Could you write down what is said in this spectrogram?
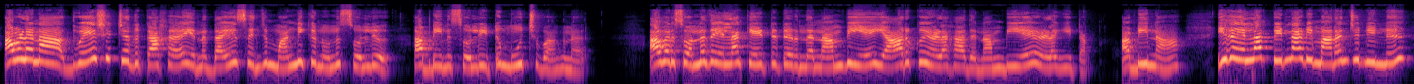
அவளை நான் துவேஷிச்சதுக்காக என்னை தயவு செஞ்சு மன்னிக்கணும்னு சொல்லு அப்படின்னு சொல்லிட்டு மூச்சு வாங்கினார். அவர் சொன்னதையெல்லாம் கேட்டுட்டு இருந்த நம்பியே யாருக்கும் இழகாத நம்பியே இழகிட்டான். அப்படின்னா இதையெல்லாம் பின்னாடி மறைஞ்சு நின்னு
